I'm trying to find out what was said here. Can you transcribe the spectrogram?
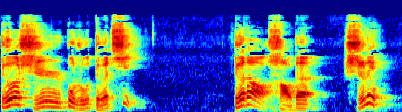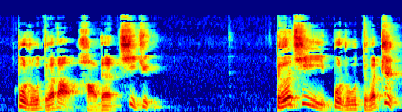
得时不如得气，得到好的时令不如得到好的器具，得气不如得志。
